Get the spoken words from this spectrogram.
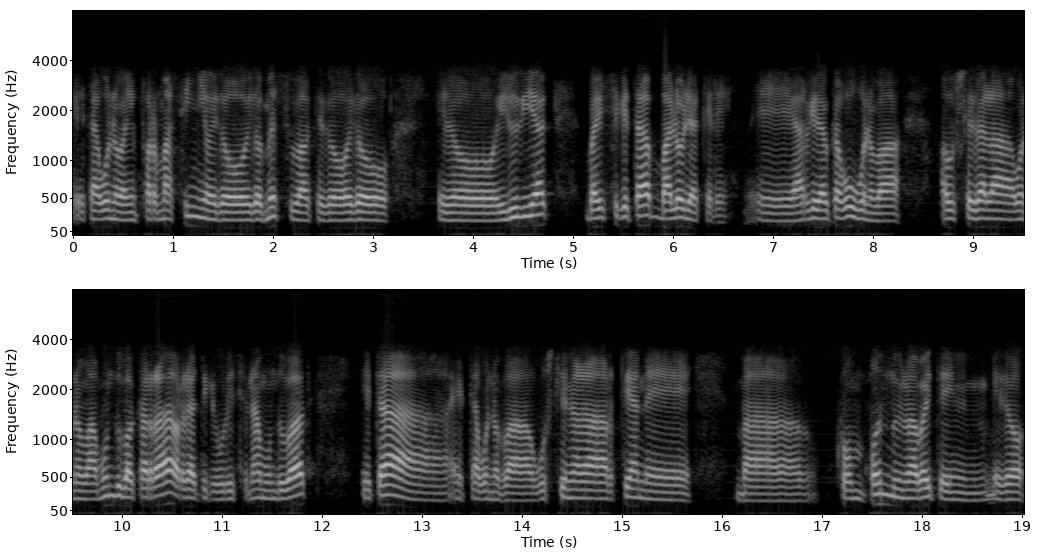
eta, bueno, ba, informazio edo, edo mezuak, edo, edo, edo irudiak, baizik eta baloreak ere. E, argi daukagu, bueno, ba, hau dela, bueno, ba, mundu bakarra, horregatik eguritzena mundu bat, eta, eta bueno, ba, guztien artean, e, ba, konpondu nola baite, edo,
